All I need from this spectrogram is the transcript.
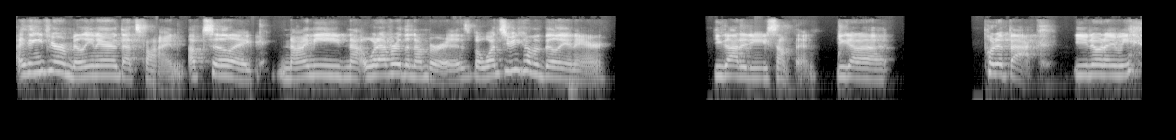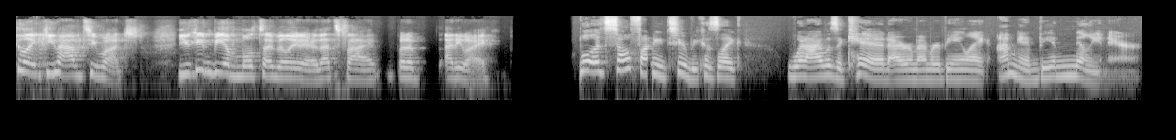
I think if you're a millionaire, that's fine. Up to like 90, not whatever the number is. But once you become a billionaire, you gotta do something. You gotta put it back. You know what I mean? like you have too much. You can be a multimillionaire, that's fine. But uh, anyway, Well, it's so funny too because like when I was a kid, I remember being like, I'm going to be a millionaire.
